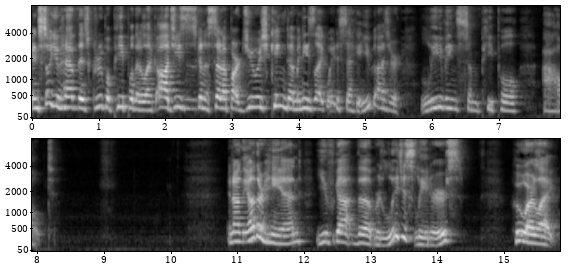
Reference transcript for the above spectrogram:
And so you have this group of people that are like, oh, Jesus is going to set up our Jewish kingdom. And he's like, wait a second, you guys are leaving some people out. And on the other hand, you've got the religious leaders who are like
